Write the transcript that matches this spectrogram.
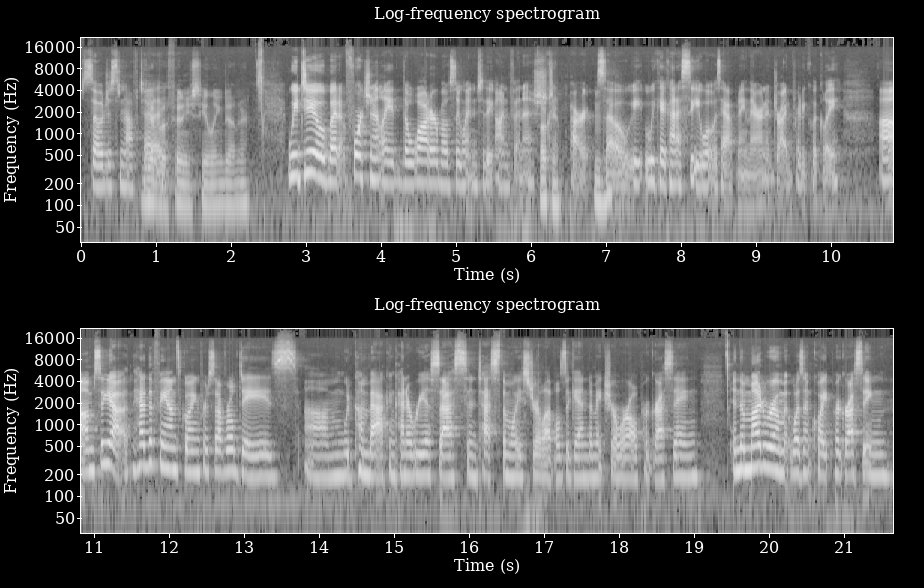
so just enough to. you have a finished ceiling down there? We do, but fortunately, the water mostly went into the unfinished Okay. part. So we, we could kind of see what was happening there, and it dried pretty quickly. Um, so, yeah, had the fans going for several days. Um, would come back and kind of reassess and test the moisture levels again to make sure we're all progressing. In the mudroom, it wasn't quite progressing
